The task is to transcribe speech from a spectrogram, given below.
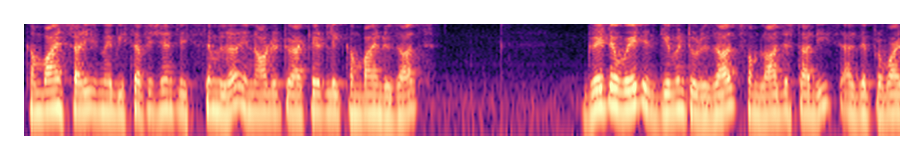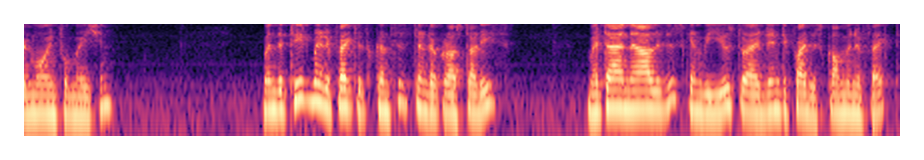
Combined studies may be sufficiently similar in order to accurately combine results. Greater weight is given to results from larger studies as they provide more information. When the treatment effect is consistent across studies, meta analysis can be used to identify this common effect.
